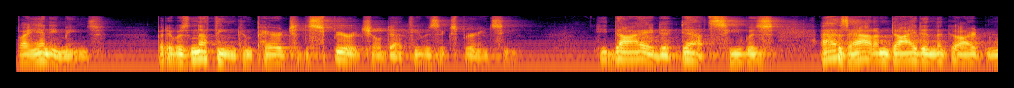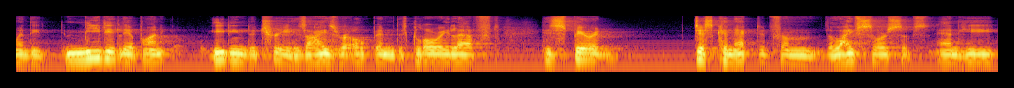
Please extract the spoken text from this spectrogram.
by any means, but it was nothing compared to the spiritual death he was experiencing. He died deaths. He was, as Adam died in the garden, when the, immediately upon eating the tree, his eyes were opened, the glory left, his spirit disconnected from the life source, of, and he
